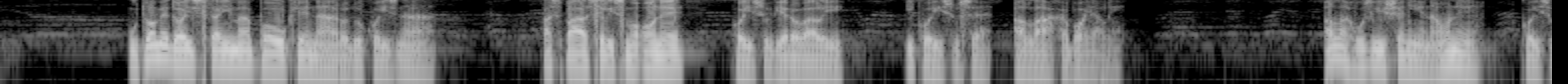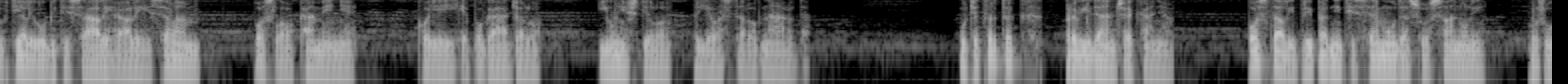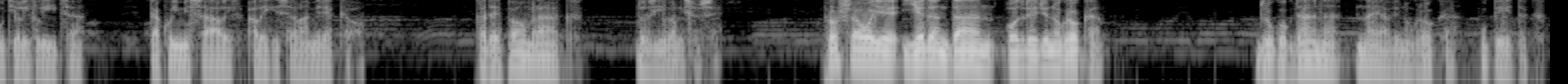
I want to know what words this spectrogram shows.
U tome doista ima pouke narodu koji zna. A spasili smo one koji su vjerovali i koji su se Allaha bojali. Allah uzvišen je na one koji su htjeli ubiti Saliha a.s. poslao kamenje koje ih je pogađalo i uništilo prije ostalog naroda. U četvrtak, prvi dan čekanja, ostali pripadnici Semuda su osvanuli požutjelih lica, kako im je Salih, i rekao. Kada je pao mrak, dozivali su se. Prošao je jedan dan određenog roka. Drugog dana najavljenog roka, u petak,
